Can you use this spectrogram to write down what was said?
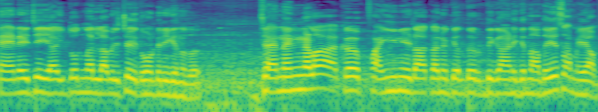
മാനേജ് ചെയ്യുക ഇതൊന്നല്ല അവർ ചെയ്തുകൊണ്ടിരിക്കുന്നത്. ജനങ്ങളെ ഫൈൻ ഈടാക്കാനൊക്കെ ധൃതി കാണിക്കുന്ന അതേ സമയം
